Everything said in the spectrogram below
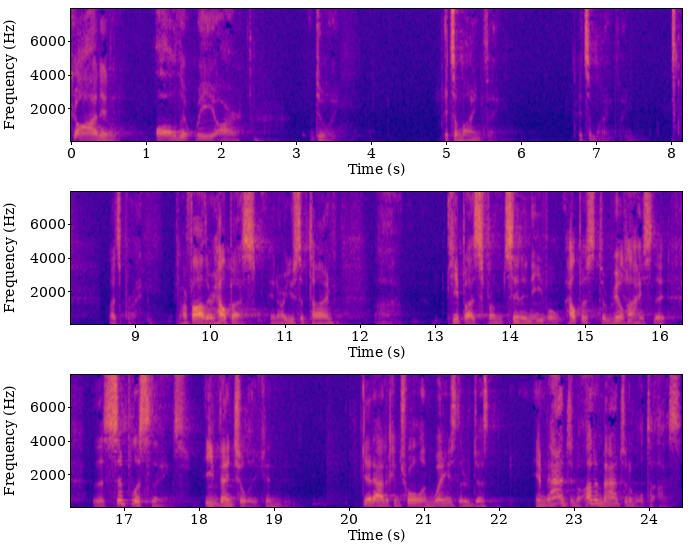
God and all that we are doing. It's a mind thing. It's a mind thing. Let's pray. Our Father, help us in our use of time. Uh, keep us from sin and evil. Help us to realize that the simplest things eventually can get out of control in ways that are just imaginable, unimaginable to us.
